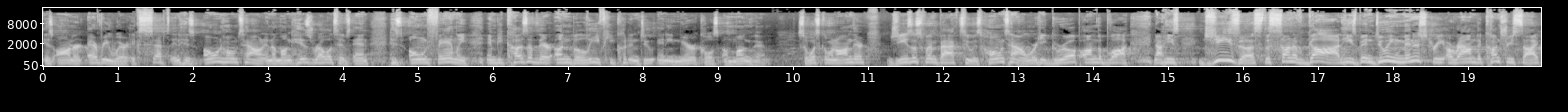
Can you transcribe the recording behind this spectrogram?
is honored everywhere except in his own hometown and among his relatives and his own family. And because of their unbelief, he couldn't do any miracles among them. So, what's going on there? Jesus went back to his hometown where he grew up on the block. Now, he's Jesus, the Son of God. He's been doing ministry around the countryside,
